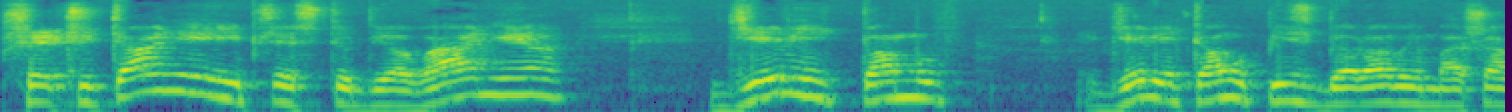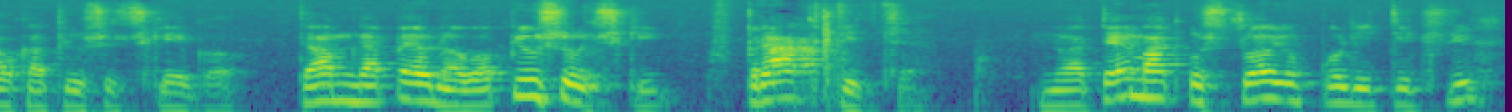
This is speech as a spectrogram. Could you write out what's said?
przeczytanie i przestudiowanie dziewięć tomów, dziewięć tomów pism zbiorowych marszałka Piłsudskiego. Tam na pewno, bo Piłsudski w praktyce na temat ustrojów politycznych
